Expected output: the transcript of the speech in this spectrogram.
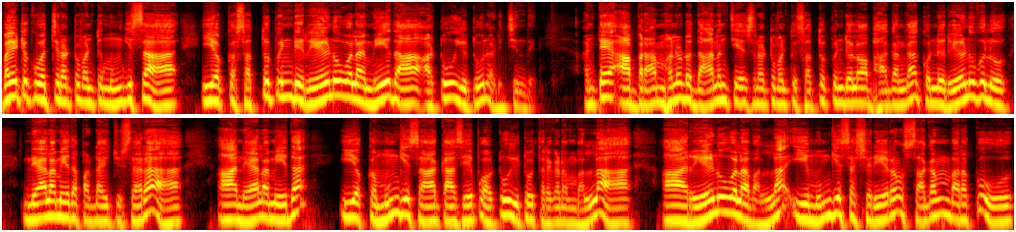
బయటకు వచ్చినటువంటి ముంగిస ఈ యొక్క సత్తుపిండి రేణువుల మీద అటూ ఇటూ నడిచింది. అంటే ఆ బ్రాహ్మణుడు దానం చేసినటువంటి సత్తుపిండిలో భాగంగా కొన్ని రేణువులు నేల మీద పడ్డాయి చూసారా ఆ నేల మీద ఈ యొక్క ముంగిస కాసేపు అటు ఇటు తిరగడం వల్ల ఆ రేణువుల వల్ల ఈ ముంగిస శరీరం సగం వరకు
